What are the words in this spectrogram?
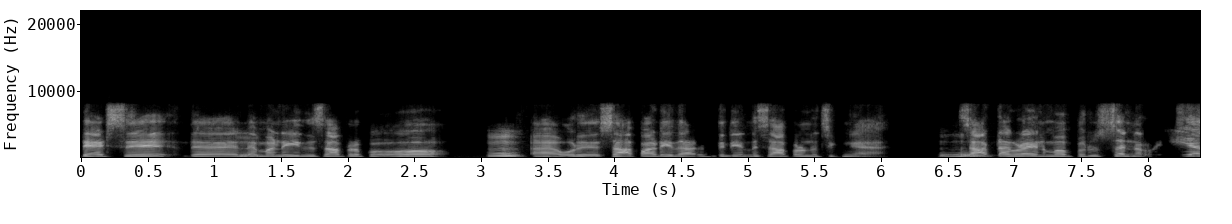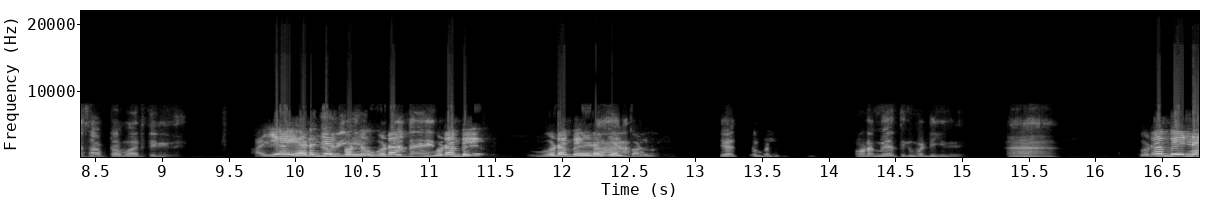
டேட்ஸ் இந்த. லெமன் இது சாப்பிடறப்போ ஒரு சாப்பாடு ஏதாவது திடீர்னு சாப்பிடணும்னு வச்சுக்கோங்க. சாப்பிட்டா கூட என்னமோ பெருசா நிறைய சாப்பிட்ட மாதிரி தெரியுது ஐயா இடைஞ்சல் பண்ணு உடம்பு. உடம்பு இடைஞ்சல் ஆ. பண்ணும் ஏத்துக்க மாட்டேங்குது உடம்பு ஏத்துக்க மாட்டேங்குது ஆஹ் உடம்பு என்ன?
